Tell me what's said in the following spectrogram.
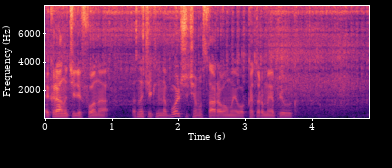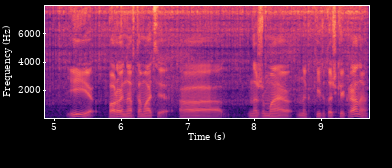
экран у телефона значительно больше, чем у старого моего, к которому я привык. И порой на автомате э, нажимаю на какие-то точки экрана,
